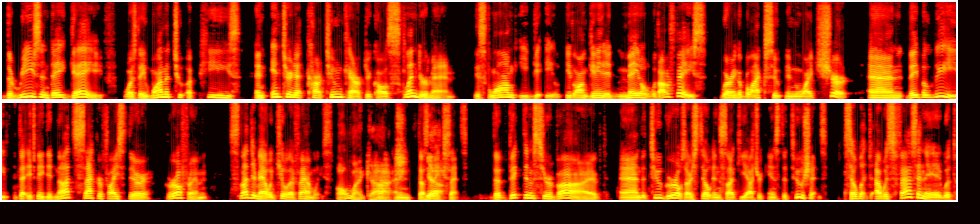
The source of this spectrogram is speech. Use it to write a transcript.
The reason they gave was they wanted to appease an internet cartoon character called Slender Man, this long, elongated male without a face wearing a black suit and white shirt. And they believed that if they did not sacrifice their girlfriend, Slenderman would kill their families. Oh my gosh. I mean, doesn't yeah. make sense. The victims survived, and the two girls are still in psychiatric institutions. So what, I was fascinated with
